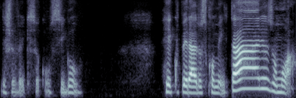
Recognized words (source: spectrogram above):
deixa eu ver aqui se eu consigo recuperar os comentários. Vamos lá.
